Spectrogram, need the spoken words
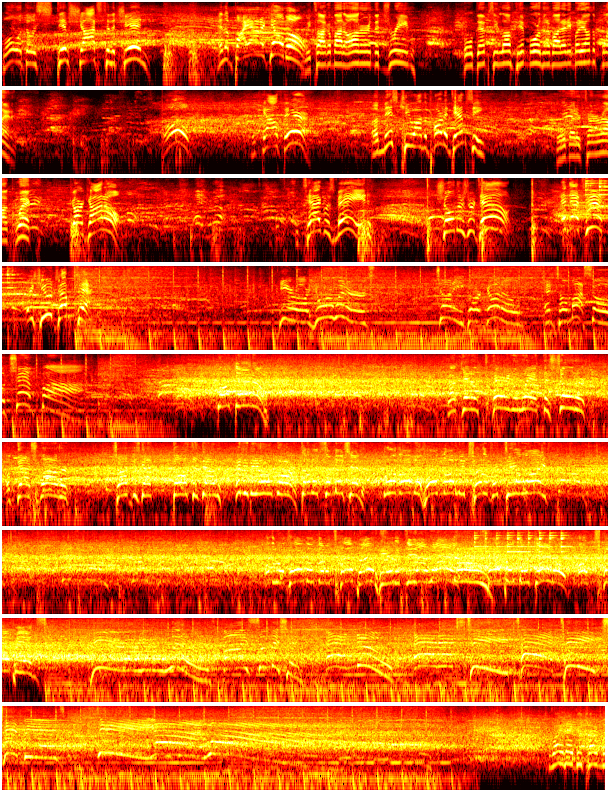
Bull with those stiff shots to the chin. And the bionic elbow. We talk about honor and the dream. Bull Dempsey loved him more than about anybody on the planet. Oh, look out there. A miscue on the part of Dempsey. Bull better turn around quick. Gargano. The tag was made. Shoulders are down. And that's it. A huge upset. Here are your winners, Johnny Gargano and Tommaso Ciampa. Gargano! Gargano tearing away at the shoulder of Dash Wilder. Ciampa's got Dawson down into the armbar.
